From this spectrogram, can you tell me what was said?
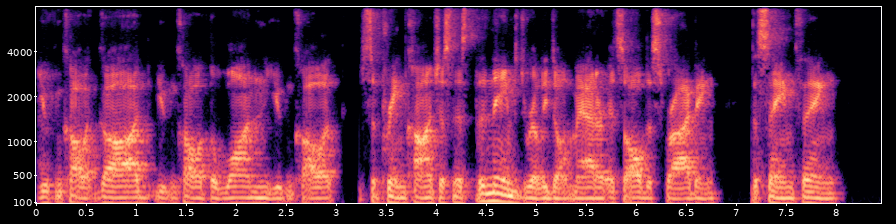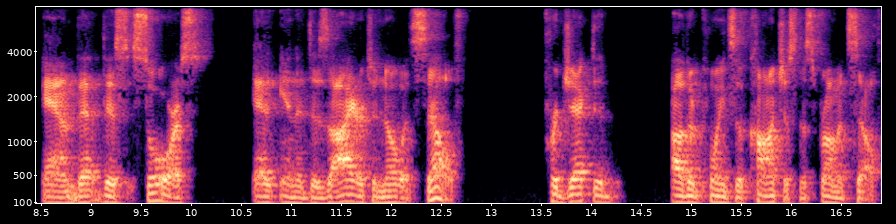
you can call it God, you can call it the One, you can call it supreme consciousness. The names really don't matter. It's all describing the same thing. And that this source, in a desire to know itself, projected other points of consciousness from itself.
